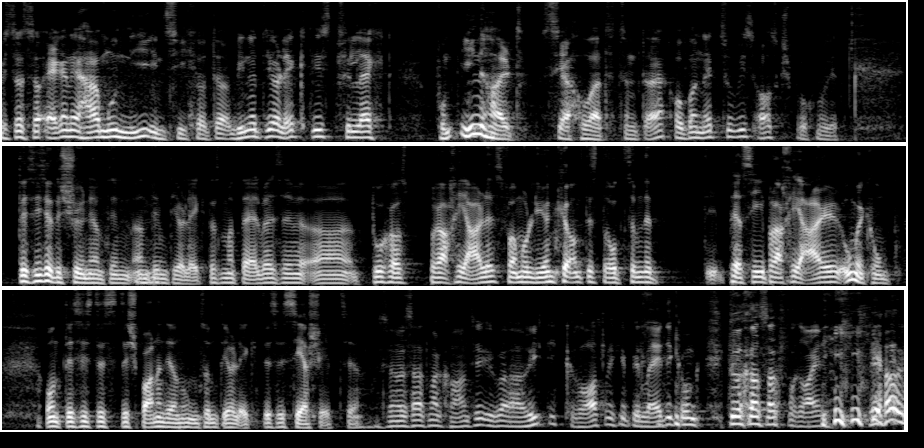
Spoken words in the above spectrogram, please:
soll ich sagen, eigene Harmonie in sich hat. Der Wiener Dialekt ist vielleicht vom Inhalt sehr hart zum Teil, aber nicht so, wie es ausgesprochen wird. Das ist ja das Schöne an dem, an dem Dialekt, dass man teilweise äh, durchaus Brachiales formulieren kann und das trotzdem nicht per se brachial umkommt. Und das ist das, das Spannende an unserem Dialekt. Das ist sehr schätze. Ja. Also Das heißt, man kann sich über eine richtig grausliche Beleidigung durchaus auch freuen. ja,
